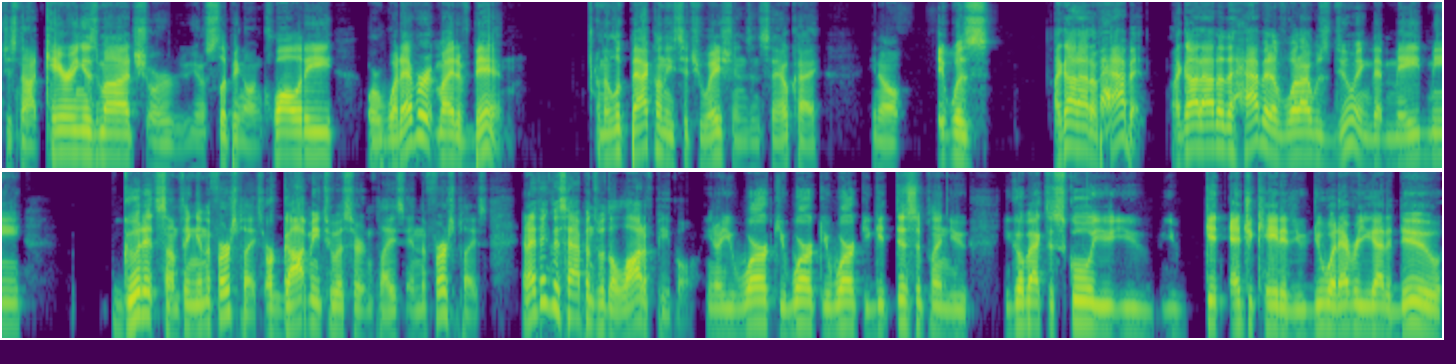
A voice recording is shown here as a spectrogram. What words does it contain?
just not caring as much or, you know, slipping on quality or whatever it might have been. And I look back on these situations and say, okay, you know, it was, I got out of habit. I got out of the habit of what I was doing that made me good at something in the first place or got me to a certain place in the first place. And I think this happens with a lot of people. You know, you work, you work, you work, you get disciplined, you you go back to school, you you you get educated, you do whatever you got to do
